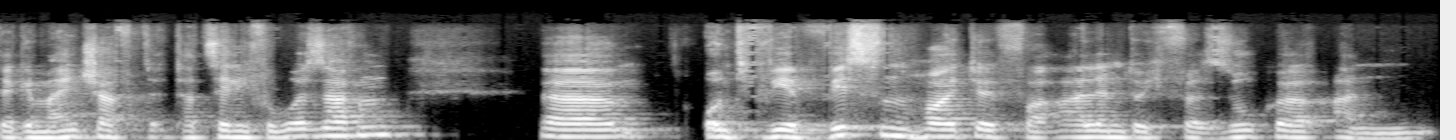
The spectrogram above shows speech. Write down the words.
der Gemeinschaft tatsächlich verursachen. Ähm, und wir wissen heute vor allem durch Versuche an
